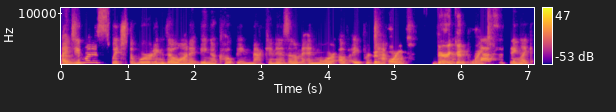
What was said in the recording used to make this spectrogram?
i do want to switch the wording though on it being a coping mechanism and more of a protection good point very good point. That's the thing like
